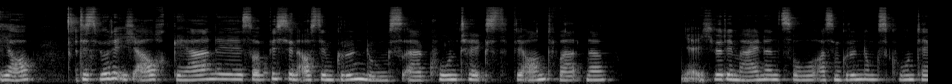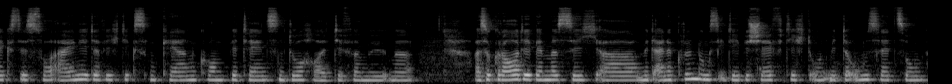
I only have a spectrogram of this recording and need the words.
Ja, das würde ich auch gerne so ein bisschen aus dem Gründungskontext beantworten. Ja, ich würde meinen, so aus dem Gründungskontext ist so eine der wichtigsten Kernkompetenzen Durchhaltevermögen. Also gerade wenn man sich äh, mit einer Gründungsidee beschäftigt und mit der Umsetzung,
